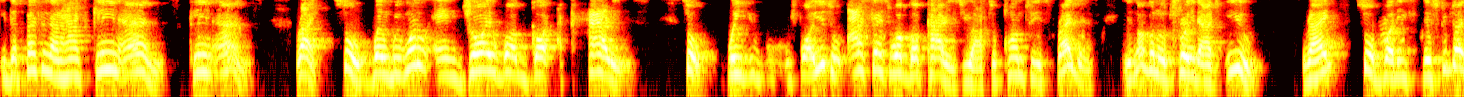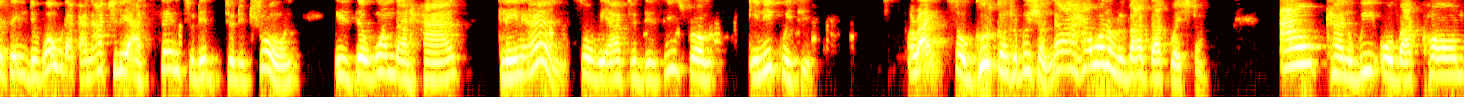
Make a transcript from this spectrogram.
the person that has clean hands, clean hands. Right. So when we want to enjoy what God carries, so when you for you to access what God carries, you have to come to his presence. He's not going to throw it at you, right? So, but it's, the scripture is saying the one that can actually ascend to the to the throne is the one that has clean hands. So we have to desist from iniquity. All right. So good contribution. Now I want to reverse that question. How can we overcome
